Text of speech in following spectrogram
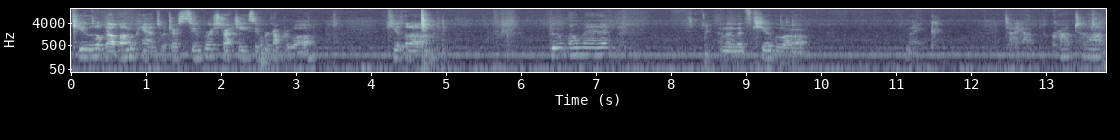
cute little bell bottom pants, which are super stretchy, super comfortable. Cute little boot moment. And then this cute little like tie up crop top.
